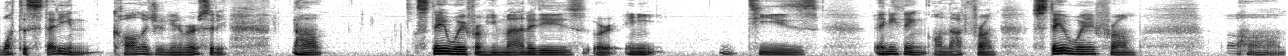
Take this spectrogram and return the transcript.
what to study in college or university. Uh, stay away from humanities or any tease anything on that front. Stay away from um,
